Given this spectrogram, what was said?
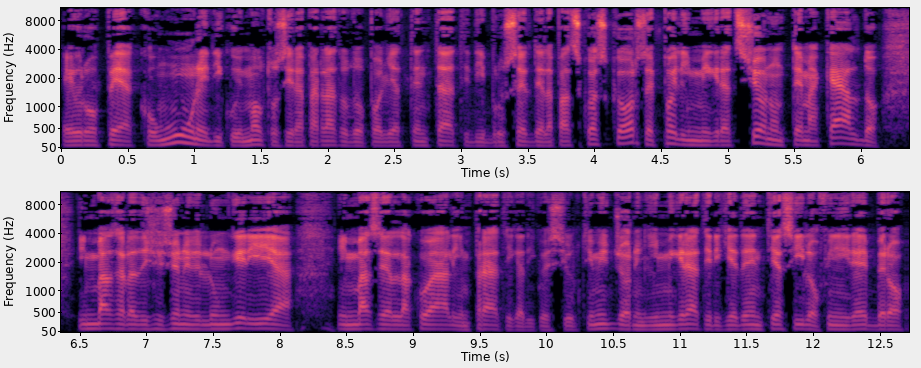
europea comune di cui molto si era parlato dopo gli attentati di Bruxelles della Pasqua scorsa, e poi l'immigrazione, un tema caldo in base alla decisione dell'Ungheria, in base alla quale in pratica di questi ultimi giorni gli immigrati richiedenti asilo finirebbero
